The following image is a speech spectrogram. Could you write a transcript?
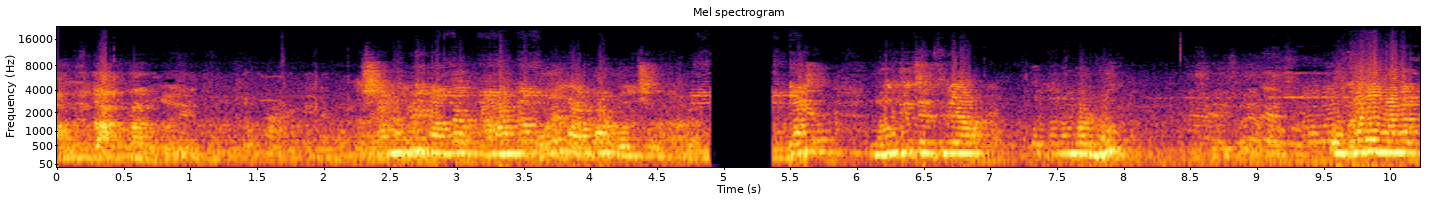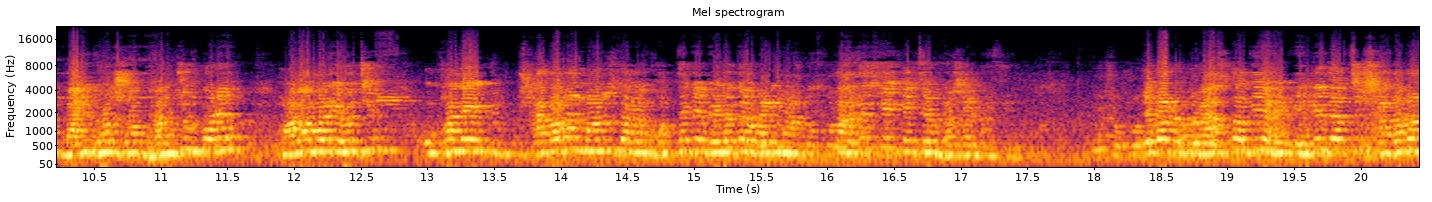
আপনি তো আক্রান্ত। বুথ? ওখানে মানে বাড়ি ঘর সব ভাঙচুর করে মারামারি হচ্ছে। ওখানে সাধারণ মানুষ তারা ঘর থেকে বেরোতে পারি না। তাদেরকে কেচে দিচ্ছে এবার রাস্তা দিয়ে হেঁটে যাচ্ছে সাধারণ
